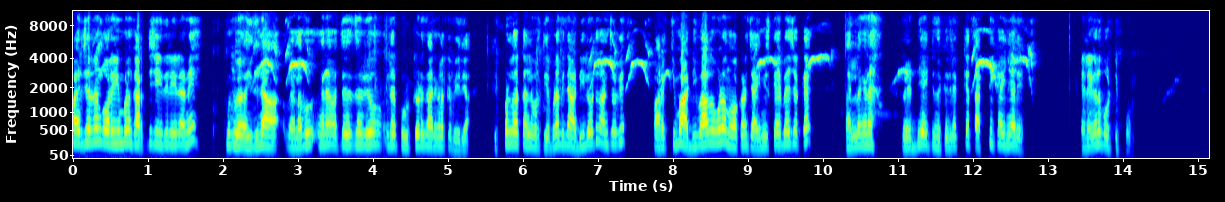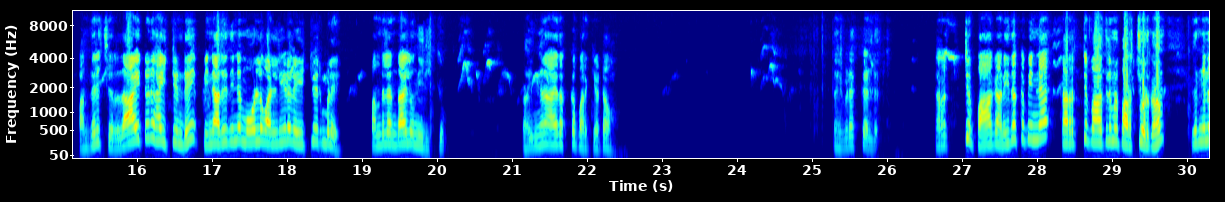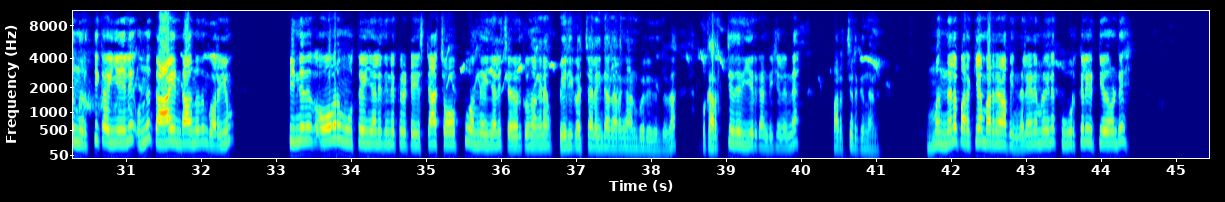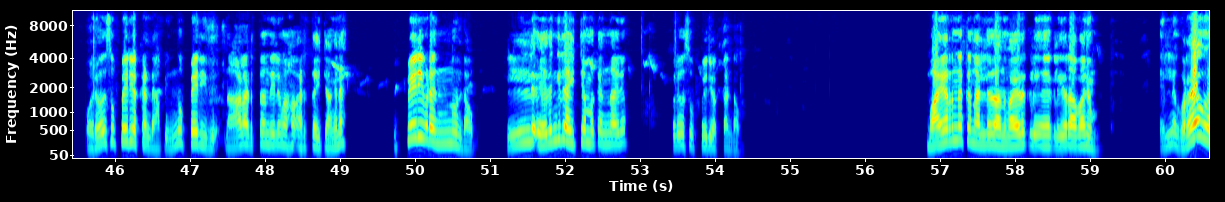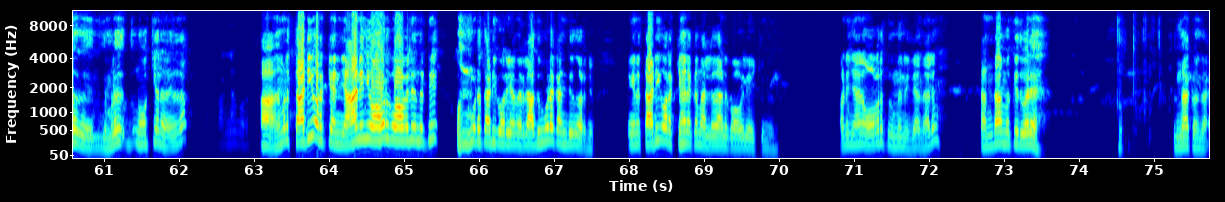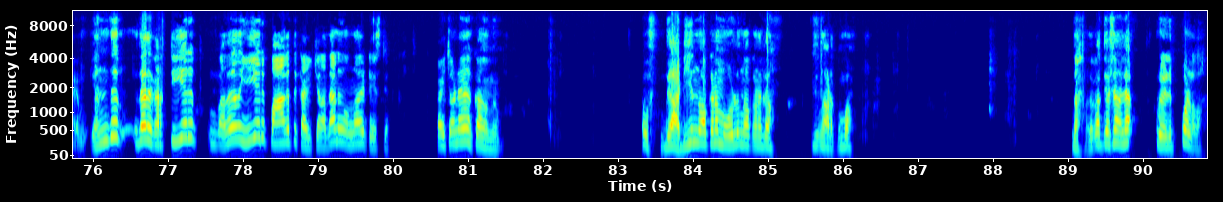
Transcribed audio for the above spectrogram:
പരിചരണം കുറയുമ്പോഴും കറക്റ്റ് ചെയ്തില്ലാണ് നമുക്ക് ഇതിന് വിളവ് ഇങ്ങനെ ഒരു പുഴുക്കേടും കാര്യങ്ങളൊക്കെ വരിക. ഇപ്പോഴൊക്കെ നല്ല വൃത്തി. പിന്നെ അടിയിലോട്ട് കാണിച്ചു നോക്കി പറിക്കുമ്പോൾ അടിഭാഗം കൂടെ നോക്കണം. ചൈനീസ് കാബേജ് ഒക്കെ നല്ല ഇങ്ങനെ റെഡി ആയിട്ട് നിൽക്കും ഇതിലൊക്കെ തട്ടിക്കഴിഞ്ഞാൽ ഇലകൾ പൊട്ടിപ്പോവും. പന്തൽ ചെറുതായിട്ടൊരു ഹൈറ്റ് ഉണ്ട്. പിന്നെ അത് ഇതിന്റെ മുകളിൽ വള്ളിയുടെ വെയിറ്റ് വരുമ്പോഴേ പന്തൽ എന്തായാലും ഒന്ന് ഇരിക്കും. ഇങ്ങനെ ആയതൊക്കെ പറിക്കട്ടോ ദാ ഇവിടെയൊക്കെ ഉണ്ട്. കറക്റ്റ് പാകമാണ് ഇതൊക്കെ പിന്നെ കറക്റ്റ് പാകത്തിൽ നമ്മൾ പറിച്ചു കൊടുക്കണം. ഇതിങ്ങനെ നിർത്തി കഴിഞ്ഞാൽ ഒന്ന് കായ ഉണ്ടാകുന്നതും കുറയും. പിന്നെ ഇത് ഓവർ മൂത്ത് കഴിഞ്ഞാൽ ഇതിന്റെ ഒക്കെ ടേസ്റ്റ് ആ ചോപ്പ് വന്നു കഴിഞ്ഞാൽ ചിലർക്കൊന്നും അങ്ങനെ ഉപ്പേരി വെച്ചാൽ അതിന്റെ നിറം കാണുമ്പോൾ ഇതുണ്ട് അപ്പോൾ കറക്റ്റ് ഇത് ഈ ഒരു കണ്ടീഷനിൽ തന്നെ പറിച്ചെടുക്കുന്നതാണ്. ഉമ്മ ഇന്നലെ പറിക്കാൻ പറഞ്ഞാണ് അപ്പോൾ ഇന്നലെ നമ്മൾ ഇങ്ങനെ കൂർക്കൽ കിട്ടിയതുകൊണ്ട് ഓരോ ദിവസം ഉപ്പേരി ഒക്കെ ഉണ്ട് അപ്പൊ ഇന്ന് ഉപ്പേരി ഇത് നാളെ അടുത്ത എന്തെങ്കിലും അടുത്ത ഐറ്റം അങ്ങനെ ഉപ്പേരി ഇവിടെ എന്നും ഉണ്ടാവും. എല്ലാ ഏതെങ്കിലും ഐറ്റം നമുക്ക് എന്നാലും ഓരോ ദിവസം ഉപ്പേരി ഒക്കെ ഉണ്ടാവും വയറിനൊക്കെ നല്ലതാണ്. വയറ് ക്ലിയർ ആവാനും എല്ലാം കുറെ നമ്മൾ നോക്കിയാലോ? ഏതാ? ആ നമ്മൾ തടി കുറയ്ക്കാൻ ഞാനിനി ഓവർ കോവൽ എന്നിട്ട് ഒന്നും കൂടെ തടി കുറയാന്ന് അറിയില്ല. അതും കൂടെ കണ്ടു എന്ന് പറഞ്ഞു. ഇങ്ങനെ തടി കുറയ്ക്കാനൊക്കെ നല്ലതാണ് കോവൽ കഴിക്കുന്നത്. അതുകൊണ്ട് ഞാൻ ഓവർ തിന്നുന്നില്ല. എന്നാലും കണ്ടാൽ നമുക്ക് ഇതുപോലെ തിന്നാക്കാൻ എന്ത് ഇതാണ് കറക്റ്റ് ഈ ഒരു അതായത് ഈ ഒരു പാകത്ത് കഴിക്കണം. അതാണ് ഒന്നാമത് ടേസ്റ്റ് കഴിച്ചോണ്ടേ നിൽക്കാൻ ഒന്ന് ഓ ഇത് അടിയും നോക്കണം മുകളിലും നോക്കണല്ലോ. ഇത് നടക്കുമ്പോ. ഇതാ അതൊക്കെ അത്യാവശ്യം നല്ല വെളുപ്പമുള്ളതാ.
